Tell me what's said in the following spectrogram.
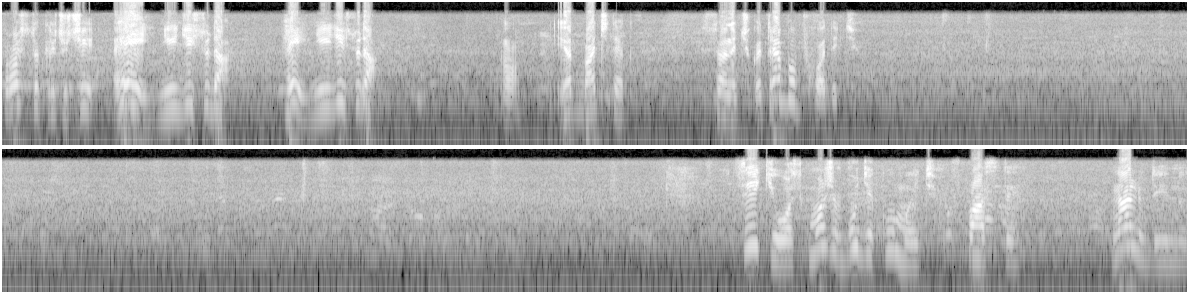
просто кричучи Гей, не йди сюди! Гей, не йди сюди! О, і от бачите, як сонечко треба обходити. Цей кіоск може в будь-яку мить впасти на людину.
